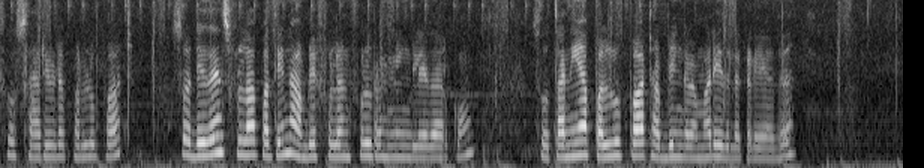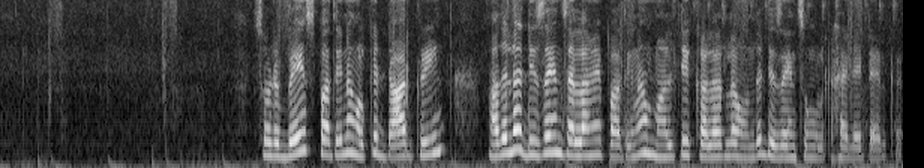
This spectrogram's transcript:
ஸோ சாரியோட பல்லு பார்ட் ஸோ டிசைன்ஸ் ஃபுல்லாக பார்த்தீங்கன்னா அப்படியே ஃபுல் அண்ட் ஃபுல் ரன்னிங்லேயே தான் இருக்கும். ஸோ தனியாக பல்லு பாட் அப்படிங்கிற மாதிரி இதில் கிடையாது. ஸோ பேஸ் பார்த்தீங்கன்னா உங்களுக்கு டார்க் க்ரீன் அதில் டிசைன்ஸ் எல்லாமே பார்த்தீங்கன்னா மல்டி கலரில் வந்து டிசைன்ஸ் உங்களுக்கு ஹைலைட் ஆகிருக்கு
